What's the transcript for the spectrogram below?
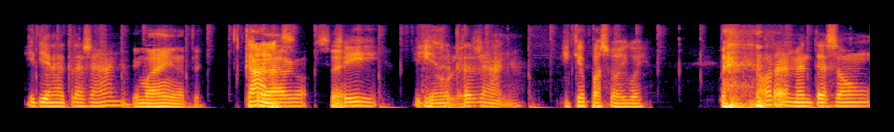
y tiene 13 años. imagínate. Canas. Algo, sí. Sí, y tiene Híjole. 13 años. ¿Y qué pasó ahí, güey? No, realmente son,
